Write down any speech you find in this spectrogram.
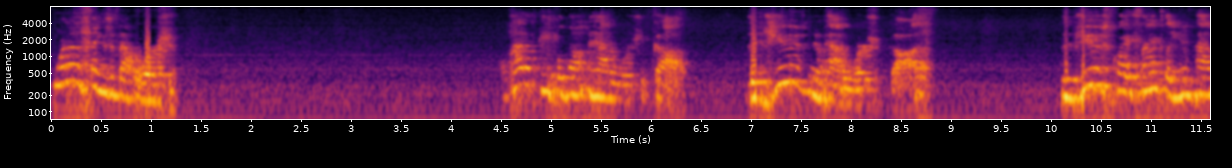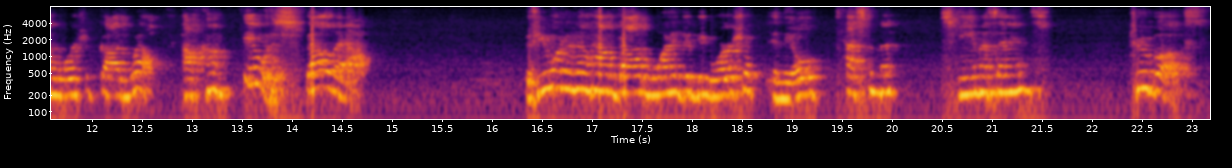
One of the things about worship, a lot of people don't know how to worship God. The Jews knew how to worship God. The Jews, quite frankly, knew how to worship God well. How come? It was spelled out. If you want to know how God wanted to be worshiped in the Old Testament scheme of things, two books.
